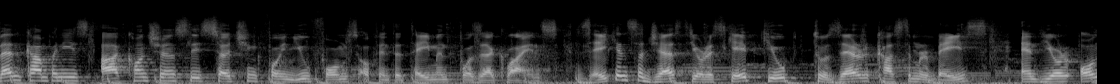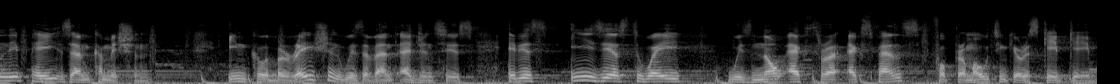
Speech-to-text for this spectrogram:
Event companies are consciously searching for new forms of entertainment for their clients. They can suggest your escape cube to their customer base and you only pay them commission. In collaboration with event agencies, it is easiest way with no extra expense for promoting your escape game.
